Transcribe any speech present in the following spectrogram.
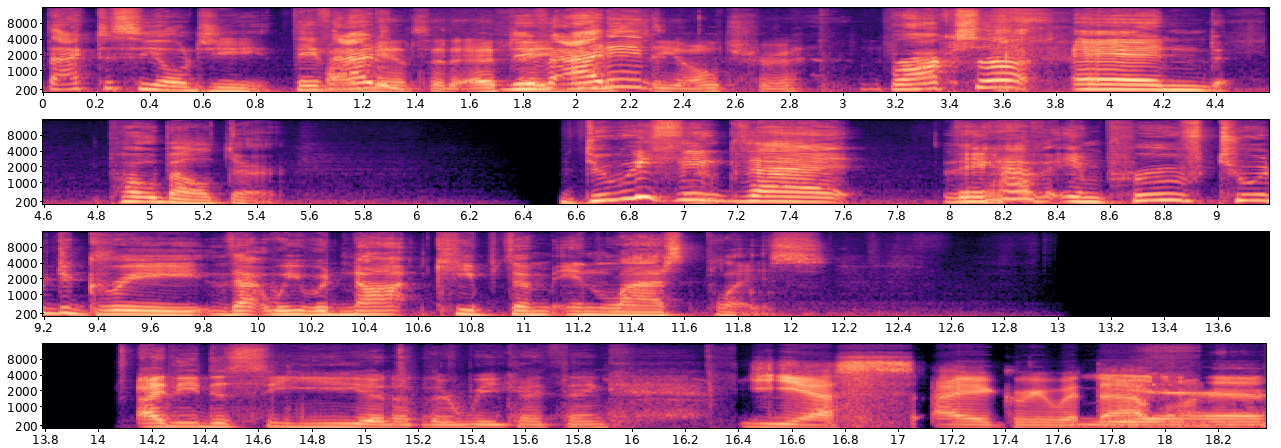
back to CLG. They've My added man said they've FADC added- Ultra. Broxah and Pobelter. Do we think that they have improved to a degree that we would not keep them in last place? I need to see another week, I think. Yes, I agree with that one. yeah.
